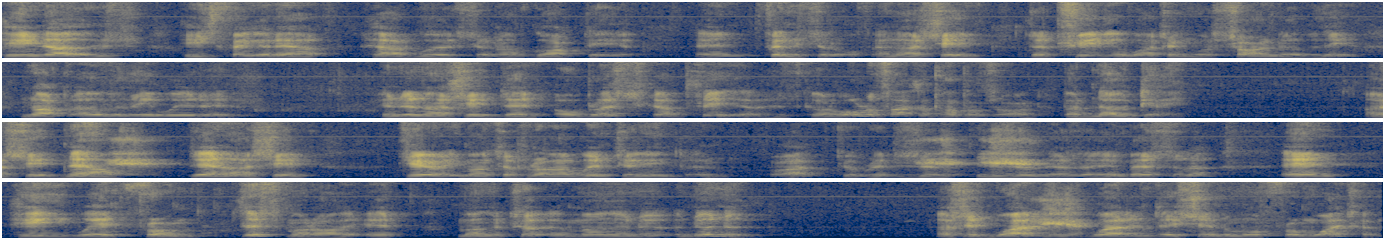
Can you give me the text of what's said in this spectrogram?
he knows he's figured out how it works and I've got there and finish it off. And I said the Treaty of Waitangi was signed over there, not over there where it is. And then I said that obelisk up there has got all the whakapapas on, but no date. I said, now, then I said, Jerry Mateparae went to England, right, to represent New Zealand as an ambassador, and he went from this marae at Mangatu- uh, Manganunu. I said, why didn't, why didn't they send him off from Waitangi?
